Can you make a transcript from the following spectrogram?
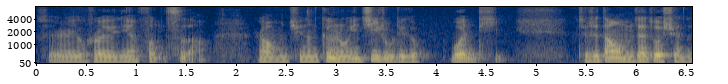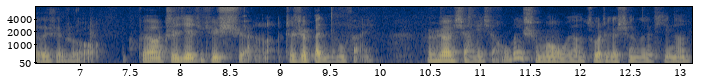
其实有时候有点讽刺啊，让我们去能更容易记住这个问题。就是当我们在做选择的时候，不要直接就去选了，这是本能反应，而是要想一想，为什么我要做这个选择题呢？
